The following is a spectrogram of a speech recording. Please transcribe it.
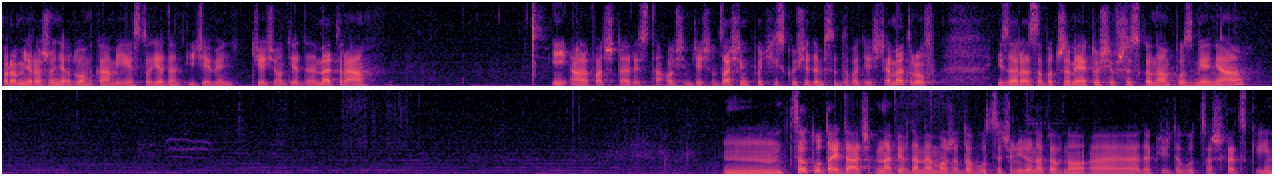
Promień rażenia odłamkami jest to 1,91 metra i alfa 480 zasięg pocisku 720 metrów. I zaraz zobaczymy jak to się wszystko nam pozmienia. Co tutaj dać? Najpierw damy może dowódcę, czyli to na pewno e, jakiś dowódca szwedzki.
